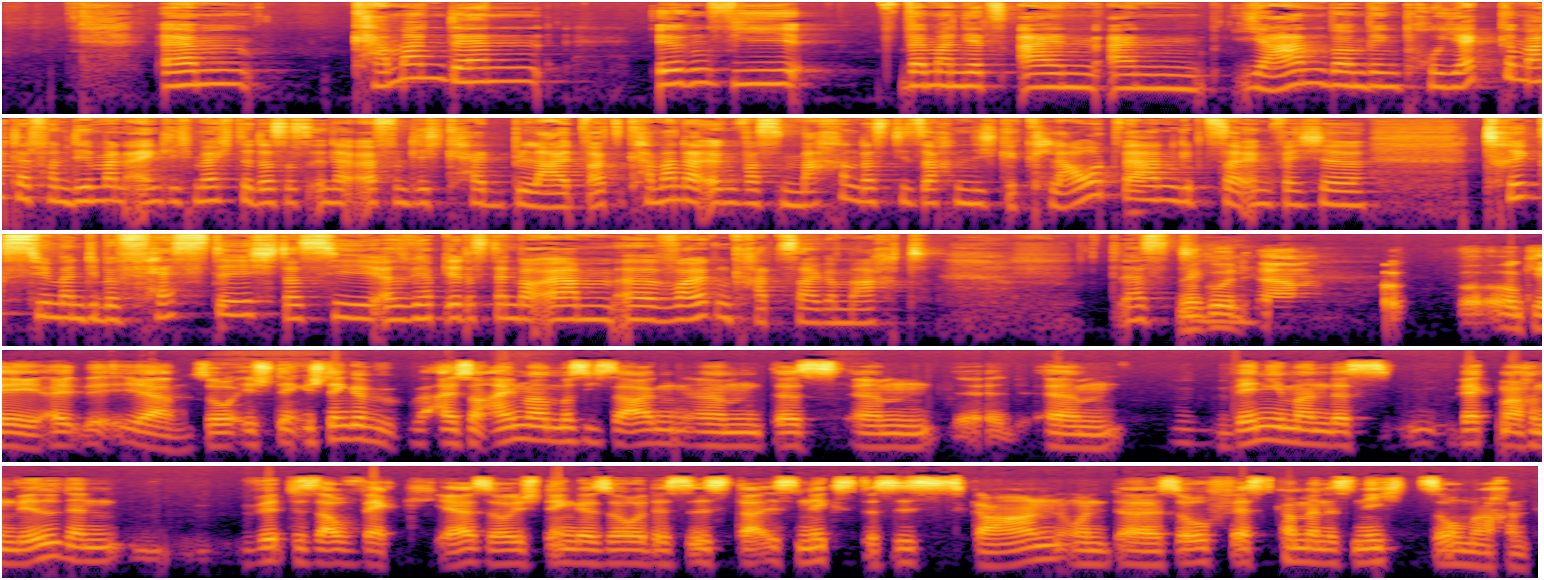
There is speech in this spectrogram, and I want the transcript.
Ähm, kann man denn irgendwie, wenn man jetzt ein, ein Jahrenbombing-Projekt gemacht hat, von dem man eigentlich möchte, dass es in der Öffentlichkeit bleibt, was, kann man da irgendwas machen, dass die Sachen nicht geklaut werden? Gibt es da irgendwelche Tricks, wie man die befestigt, dass sie, also wie habt ihr das denn bei eurem äh, Wolkenkratzer gemacht? Na gut, ähm, okay, äh, ja, so ich denke, ich denke, also einmal muss ich sagen, ähm, dass ähm, äh, ähm, wenn jemand das wegmachen will, dann wird es auch weg. Ja, so ich denke so, das ist, da ist nichts, das ist Garn und äh, so fest kann man es nicht so machen.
